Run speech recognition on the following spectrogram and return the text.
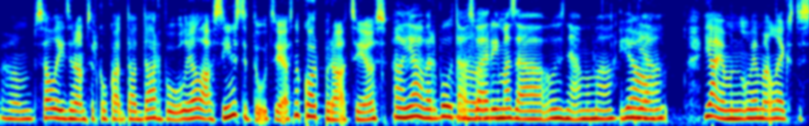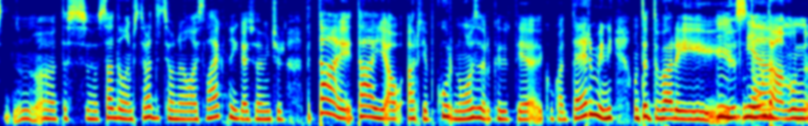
um, salīdzināms ar kaut kādu tādu darbu lielās institūcijās, nu, korporācijās. Oh, jā, varbūt tās, vai arī mazā uzņēmumā. Jā. jā. Jā, jo man vienmēr liekas, tas, mm, tas sadalījums tradicionālais, laikmīgais, vai viņš ir. Bet tā, tā jau ar jebkuru nozaru, kad ir tie kaut kādi termini, un tad tu vari Mm, stundām jā. un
